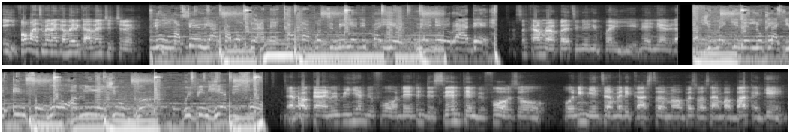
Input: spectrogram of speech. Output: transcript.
Eh, format bɛ na ka amerika bɛkyekyere numa fɛwi anka wo mplane camera bɔ tumi yɛ nipa yie na ɛnyɛ awurade sɛ camera kora tumi yɛ nipa yie na ɛnyɛ it look like you in for war. Me and you, bro. We've been here before. That all kind. We've been here before. They did the same thing before. So only me enter Medikal still now. Person was saying, but back again.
